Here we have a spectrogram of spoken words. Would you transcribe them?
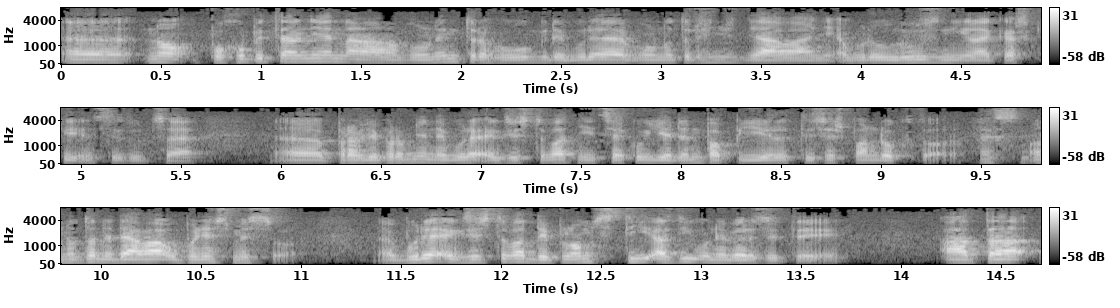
Eh, no, pochopitelně na volném trhu, kde bude volnotržní vzdělávání a budou různé lékařské instituce, eh, pravděpodobně nebude existovat nic jako jeden papír, ty seš pan doktor. Jasně. Ono to nedává úplně smysl. Eh, bude existovat diplom z té a té univerzity a ta uh,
